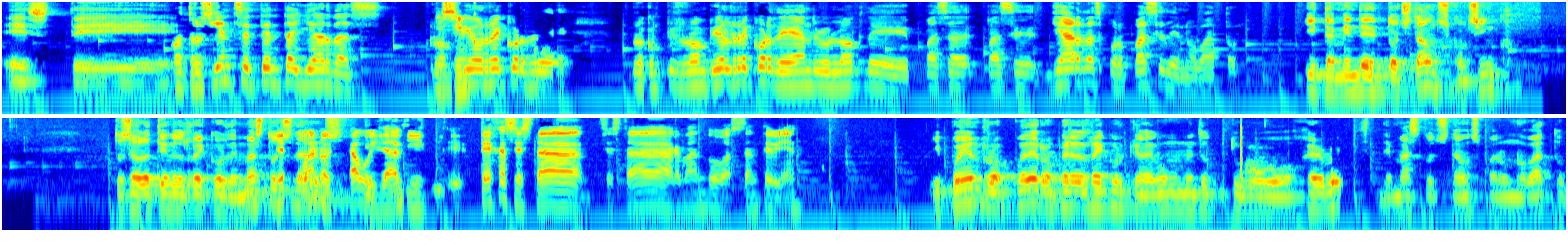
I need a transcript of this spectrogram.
Este... 470 yardas, rompió récord de rompió el récord de Andrew Locke de pase, yardas por pase de novato. Y también de touchdowns con 5. Entonces ahora tiene el récord de más touchdowns. Bueno, y, y, Texas está, se está armando bastante bien. Y pueden, puede romper el récord que en algún momento tuvo Herbert de más touchdowns para un novato.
